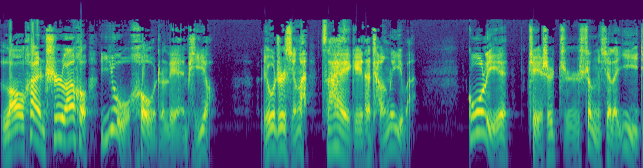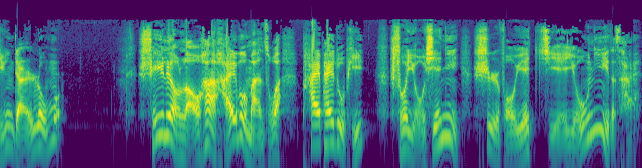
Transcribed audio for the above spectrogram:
老汉吃完后又厚着脸皮要，刘知行啊，再给他盛了一碗。锅里这时只剩下了一丁点肉末。谁料老汉还不满足啊，拍拍肚皮。说有些腻，是否也解油腻的菜？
